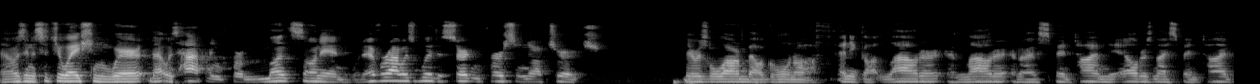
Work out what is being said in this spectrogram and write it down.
And I was in a situation where that was happening for months on end. Whenever I was with a certain person in our church, there was an alarm bell going off, and it got louder and louder. And I've spent time, the elders and I spent time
